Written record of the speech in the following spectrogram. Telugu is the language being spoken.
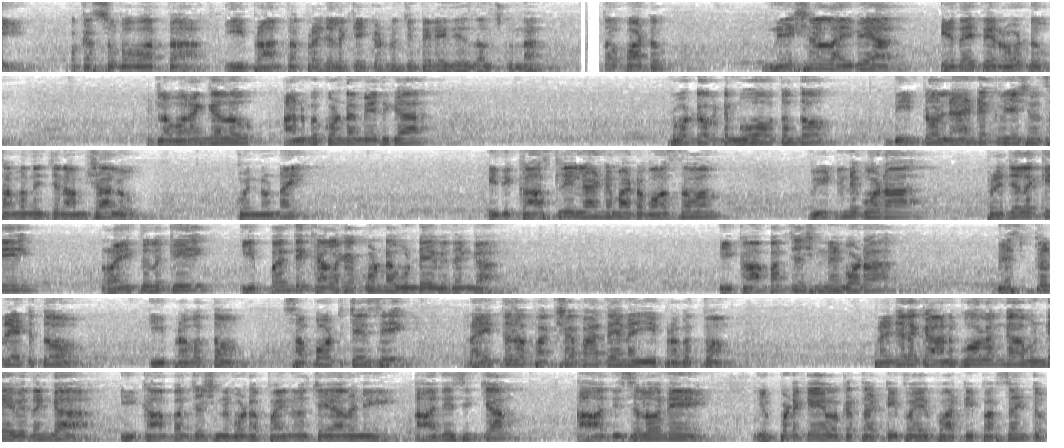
ఒక శుభవార్త ఈ ప్రాంత ప్రజలకి ఇక్కడ నుంచి తెలియజేయదలుచుకున్నాను. తో పాటు నేషనల్ హైవే ఏదైతే రోడ్డు ఇట్లా వరంగల్ అనుమకొండ మీదుగా రోడ్డు ఒకటి మూవ్ అవుతుందో దీంట్లో ల్యాండ్ ఎక్విజేషన్ సంబంధించిన అంశాలు కొన్ని ఉన్నాయి ఇది కాస్ట్లీ ల్యాండ్ మాట వాస్తవం. వీటిని కూడా ప్రజలకి రైతులకి ఇబ్బంది కలగకుండా ఉండే విధంగా ఈ కాంపన్సేషన్ కూడా బెస్ట్ రేటుతో ఈ ప్రభుత్వం సపోర్ట్ చేసి రైతుల పక్షపాతైన ఈ ప్రభుత్వం ప్రజలకు అనుకూలంగా ఉండే విధంగా ఈ కాంపన్సేషన్ కూడా ఫైనల్ చేయాలని ఆదేశించాం. ఆ దిశలోనే ఇప్పటికే ఒక thirty five forty percent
